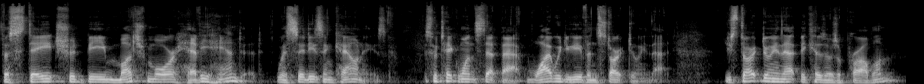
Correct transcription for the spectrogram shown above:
the state should be much more heavy handed with cities and counties. So take one step back. Why would you even start doing that? You start doing that because there's a problem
